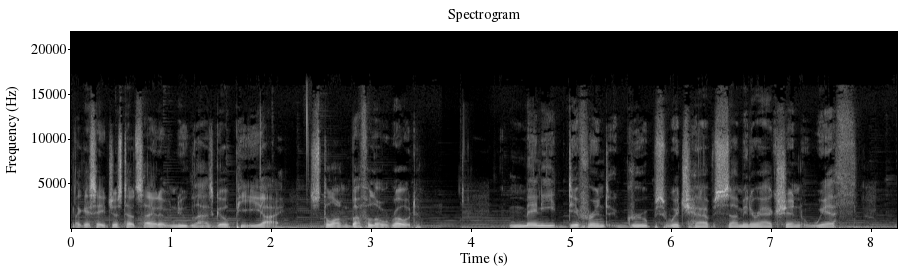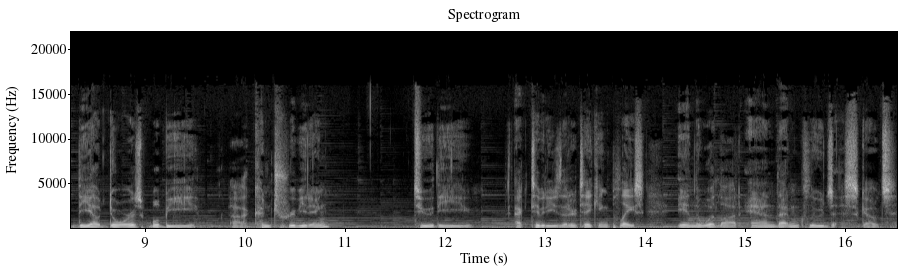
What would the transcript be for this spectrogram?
like I say, just outside of New Glasgow, PEI, just along Buffalo Road. Many different groups which have some interaction with the outdoors will be uh, contributing to the activities that are taking place in the woodlot, and that includes Scouts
